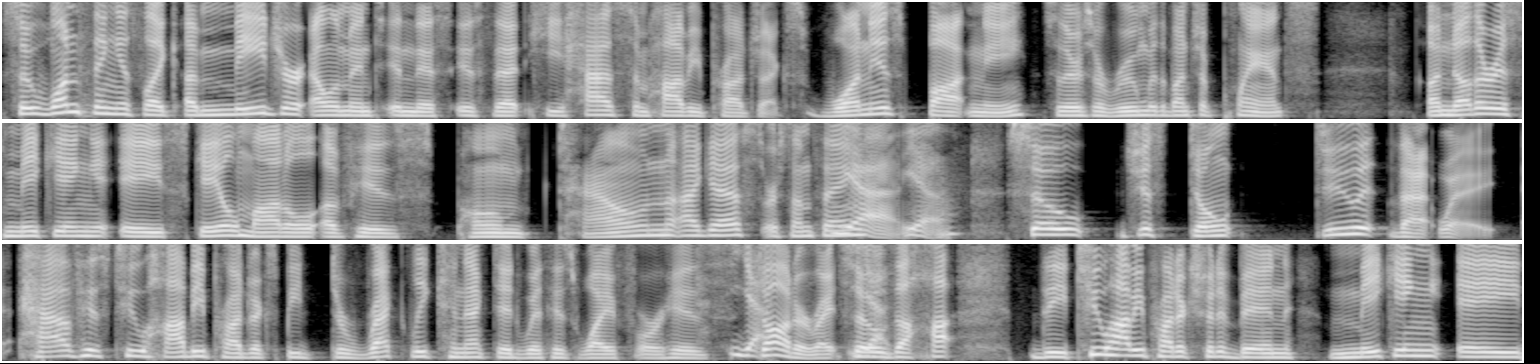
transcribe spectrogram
So one thing is like a major element in this is that he has some hobby projects. One is botany, so there's a room with a bunch of plants. Another is making a scale model of his hometown, I guess, or something. Yeah, yeah. So just don't do it that way. Have his two hobby projects be directly connected with his wife or his Yes. daughter, right? So Yes. the ho- the two hobby projects should have been making a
